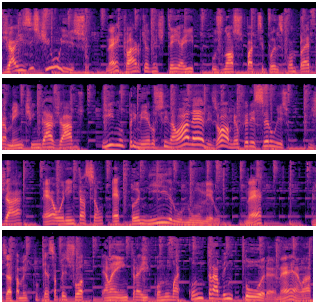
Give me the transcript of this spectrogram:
já existiu isso, né? Claro que a gente tem aí os nossos participantes completamente engajados e no primeiro sinal, ah, Lelis, ó, me ofereceram isso. Já é a orientação, é banir o número, né? Exatamente porque essa pessoa ela entra aí como uma contraventora, né? Ela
